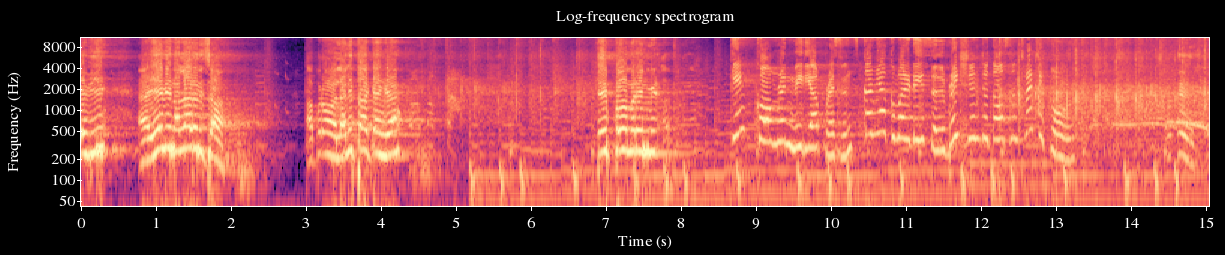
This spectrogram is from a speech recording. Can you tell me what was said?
ஏவி ஏவி நல்லா இருந்துச்சா? அப்புறம் லலிதா அக்காங்க Cape Comorin Media Cape Comorin Media presents Kanyakumari Day Celebration 2024.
